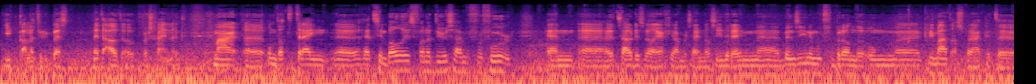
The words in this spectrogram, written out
je kan natuurlijk best met de auto waarschijnlijk. Maar uh, omdat de trein uh, het symbool is van het duurzame vervoer. En uh, het zou dus wel erg jammer zijn als iedereen benzine moet verbranden om klimaatafspraken te,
